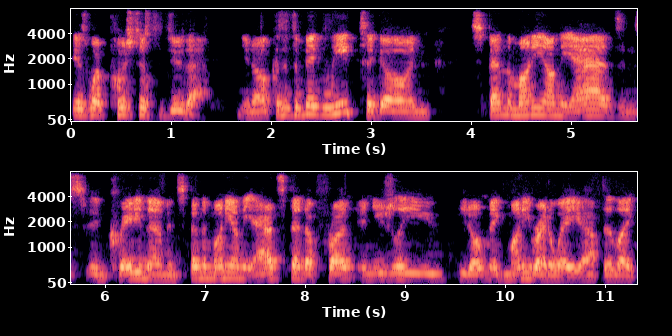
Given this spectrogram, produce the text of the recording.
is what pushed us to do that, you know, because it's a big leap to go and spend the money on the ads and, and creating them and spend the money on the ad spend up front. And usually you, you don't make money right away. You have to like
